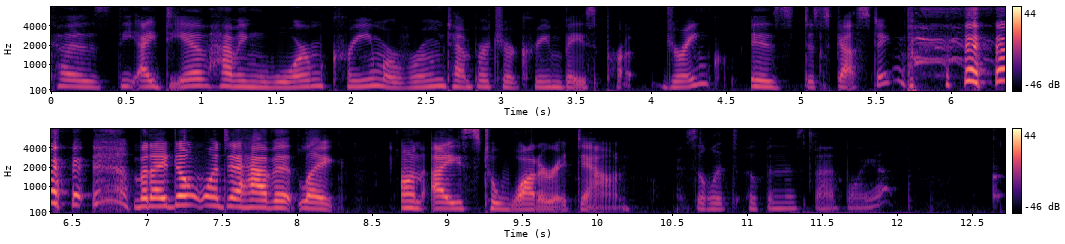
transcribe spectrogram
because the idea of having warm cream or room temperature cream based drink is disgusting. but I don't want to have it like on ice to water it down. So let's open this bad boy up.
